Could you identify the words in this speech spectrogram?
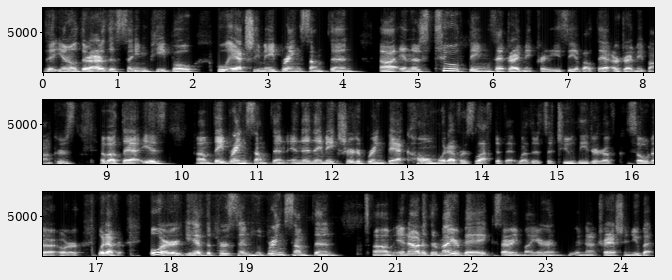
that you know there are the same people who actually may bring something uh, and there's two things that drive me crazy about that, or drive me bonkers about that is um, they bring something and then they make sure to bring back home whatever's left of it, whether it's a two liter of soda or whatever. Or you have the person who brings something um, and out of their Meijer bag, sorry, Meijer, I'm, I'm, not trashing you, but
